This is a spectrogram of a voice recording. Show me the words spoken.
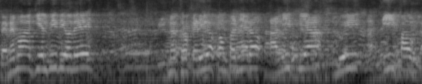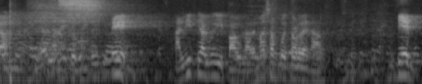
Tenemos aquí el vídeo de nuestros queridos compañeros Alicia, Luis y Paula. Eh, Alicia, Luis y Paula, además se han puesto ordenados. Bien,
